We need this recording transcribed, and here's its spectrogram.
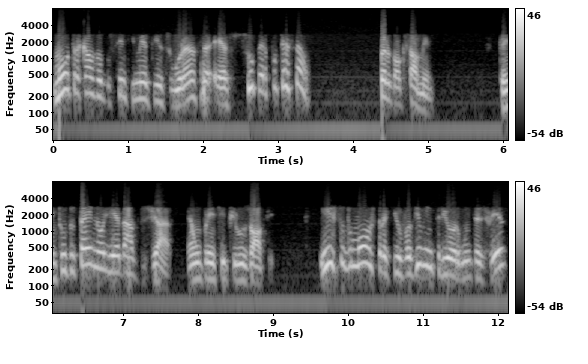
Uma outra causa do sentimento de insegurança é a superproteção. Paradoxalmente, quem tudo tem não lhe é dado desejar. É um princípio filosófico. E isto demonstra que o vazio interior, muitas vezes,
